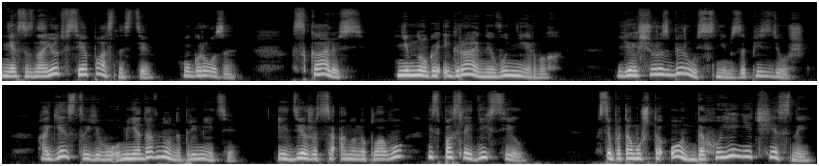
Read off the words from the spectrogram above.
не осознает все опасности, угрозы. Скалюсь, немного играя на его нервах. Я еще разберусь с ним за пиздеж. Агентство его у меня давно на примете, и держится оно на плаву из последних сил. Все потому, что он дохуение честный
